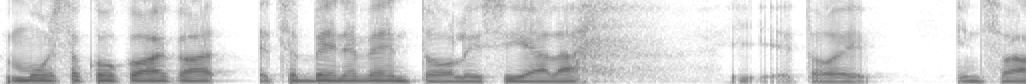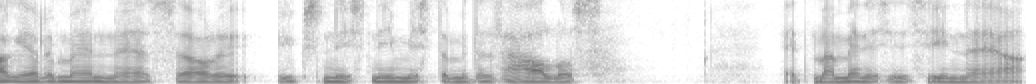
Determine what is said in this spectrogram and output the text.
muista koko aika, että se Benevento oli siellä, toi Insaagi oli mennyt ja se oli yksi niistä nimistä, mitä se halusi, että mä menisin sinne ja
